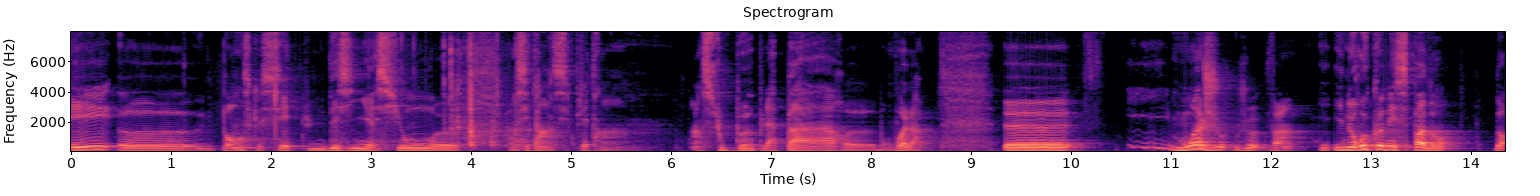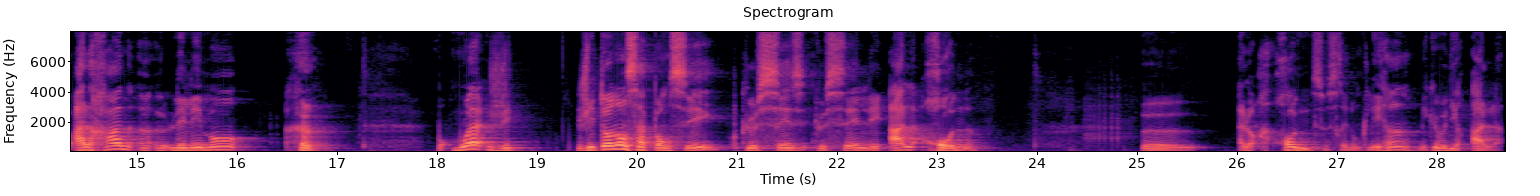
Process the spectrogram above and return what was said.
et euh, pensent que c'est une désignation, c'est peut-être un, sous-peuple à part. Bon, voilà. Moi, je, enfin, ils ne reconnaissent pas dans, dans Al-Khan euh, l'élément Bon, moi, j'ai tendance à penser que c'est les Al-Khon. alors, Khon, ce serait donc les Huns, mais que veut dire Al?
